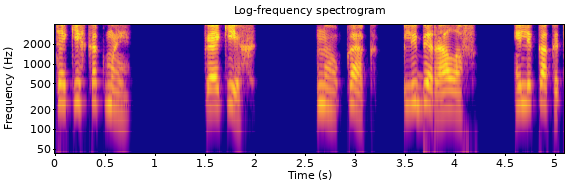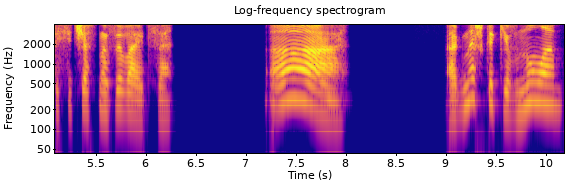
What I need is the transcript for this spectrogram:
«Таких, как мы». «Каких?» «Ну, как, либералов. Или как это сейчас называется?» «А, -а, -а Агнешка кивнула,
